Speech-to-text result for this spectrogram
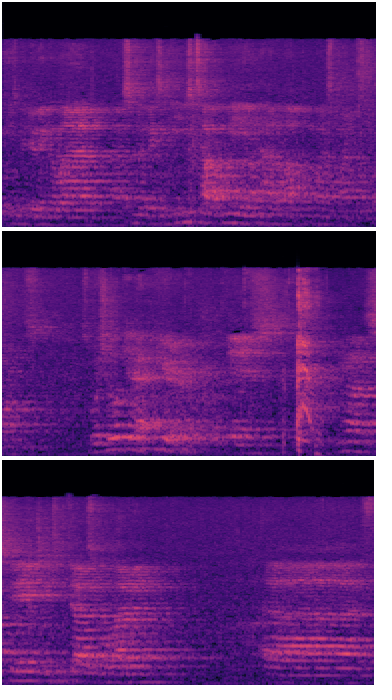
he's been doing the lab, uh, some of the things that he's taught me on how to optimize my performance. So what you're looking at here is me on stage in 2011, uh,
